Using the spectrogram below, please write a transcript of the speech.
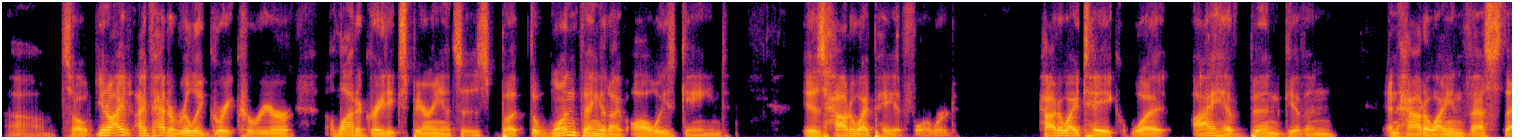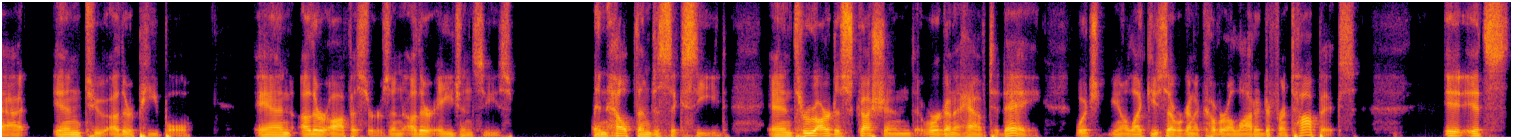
Um, so, you know, I, I've had a really great career a lot of great experiences. But the one thing that I've always gained is how do I pay it forward? How do I take what I have been given and how do I invest that into other people and other officers and other agencies and help them to succeed? And through our discussion that we're going to have today, which, you know, like you said, we're going to cover a lot of different topics. It, it's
